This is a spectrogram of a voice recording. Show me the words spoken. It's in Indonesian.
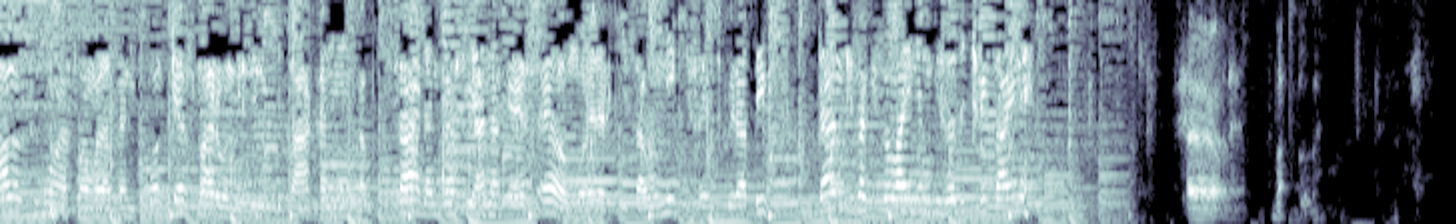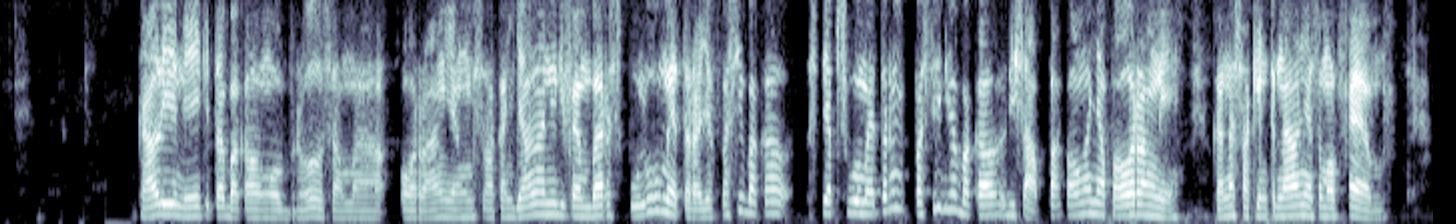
Halo semua, selamat datang di podcast Marun. Di sini kita akan mengungkap kisah dan kasih anak KSL, mulai dari kisah unik, kisah inspiratif, dan kisah-kisah lain yang bisa diceritain nih. Ayo. Kali ini kita bakal ngobrol sama orang yang misalkan jalan nih di Vembar 10 meter aja, pasti bakal setiap 10 meter nih pasti dia bakal disapa kalau nggak nyapa orang nih, karena saking kenalnya sama Fem.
